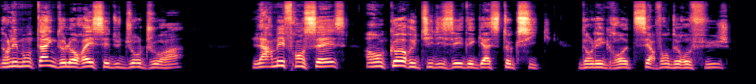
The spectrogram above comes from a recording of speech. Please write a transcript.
dans les montagnes de l'Orès et du Djurdjura, l'armée française a encore utilisé des gaz toxiques dans les grottes servant de refuge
